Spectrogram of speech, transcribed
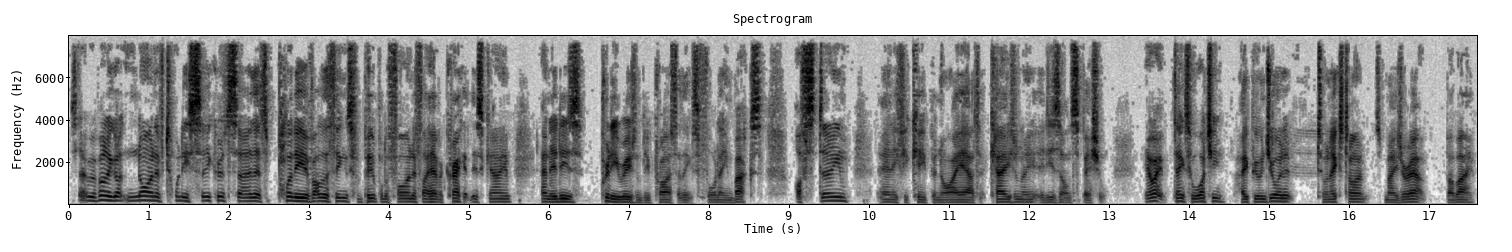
So we've only got 9 of 20 secrets, so that's plenty of other things for people to find if they have a crack at this game. And it is pretty reasonably priced. I think it's 14 bucks off Steam. And if you keep an eye out occasionally, it is on special. Anyway, thanks for watching. Hope you enjoyed it. Till next time, it's Major out. Bye bye.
